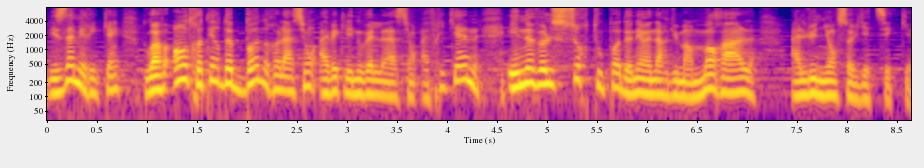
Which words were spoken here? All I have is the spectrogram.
Les Américains doivent entretenir de bonnes relations avec les nouvelles nations africaines et ne veulent surtout pas donner un argument moral à l'Union soviétique.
